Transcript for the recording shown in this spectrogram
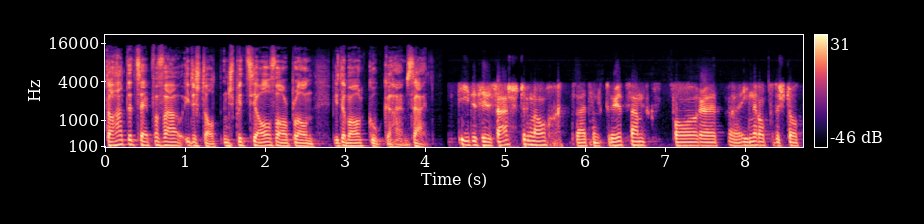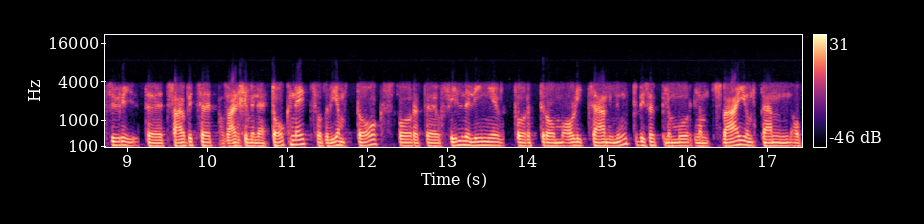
Da hat der ZVV in der Stadt einen Spezialfahrplan, wie der Marc Guggenheim sagt. In der Silvesternacht 2023 fahren äh, innerhalb der Stadt Zürich die, VBZ, also eigentlich in einem Tagnetz, also wie am Tag, fahren äh, auf vielen Linien fahren Tram alle 10 Minuten bis etwa am Morgen um 2 und dann ab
